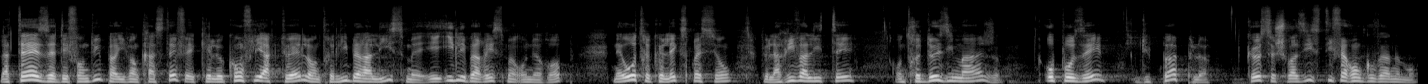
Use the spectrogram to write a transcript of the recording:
La thèse défendue par Ivan Krastev est que le conflit actuel entre libéralisme et illibéralisme en Europe n'est autre que l'expression de la rivalité entre deux images opposées du peuple que se choisissent différents gouvernements.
